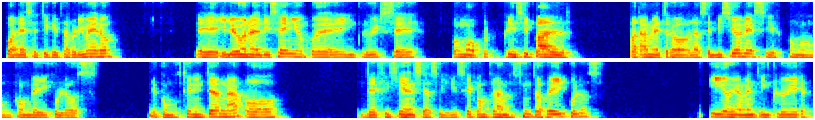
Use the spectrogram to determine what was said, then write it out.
cuál es etiqueta primero. Eh, y luego en el diseño puede incluirse como principal parámetro las emisiones, si es como con vehículos de combustión interna o de eficiencia si se compran distintos vehículos. Y obviamente incluir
